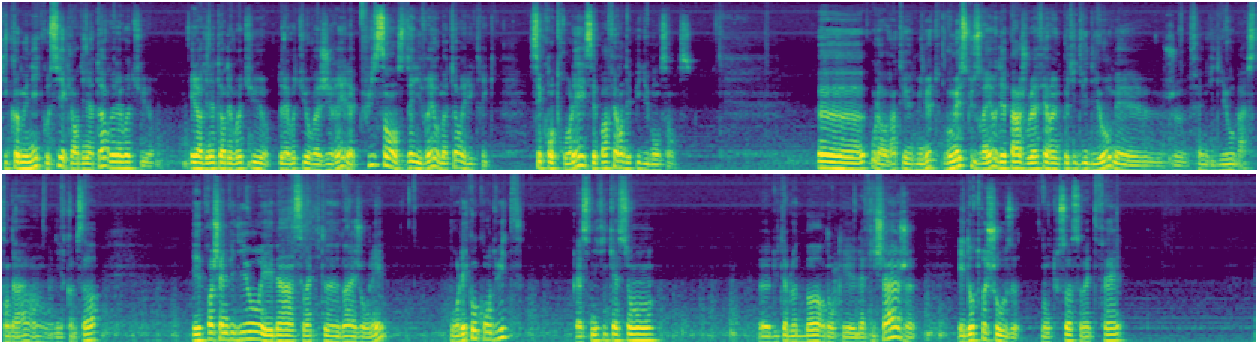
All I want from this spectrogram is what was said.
qui communique aussi avec l'ordinateur de la voiture et l'ordinateur de, voiture, de la voiture va gérer la puissance délivrée au moteur électrique. C'est contrôlé c'est pas fait en dépit du bon sens. Euh, oula, 21 minutes. Vous m'excuserez, au départ je voulais faire une petite vidéo, mais je fais une vidéo bah, standard, hein, on va dire comme ça. Et prochaine vidéo, eh ben, ça va être euh, dans la journée. Pour l'éco-conduite, la signification euh, du tableau de bord, donc l'affichage, et d'autres choses. Donc tout ça, ça va être fait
